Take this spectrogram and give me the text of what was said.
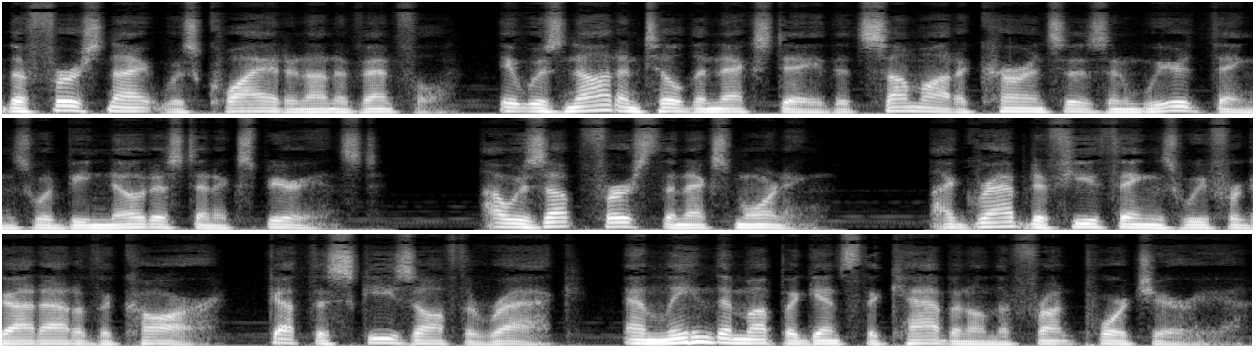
The first night was quiet and uneventful, it was not until the next day that some odd occurrences and weird things would be noticed and experienced. I was up first the next morning. I grabbed a few things we forgot out of the car, got the skis off the rack, and leaned them up against the cabin on the front porch area.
